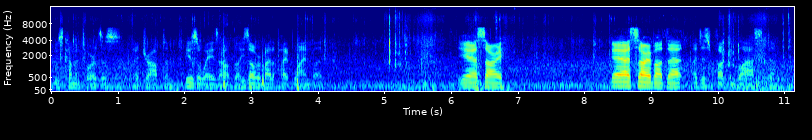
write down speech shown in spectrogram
He was coming towards us. I dropped him. He was a ways out though. He's over by the pipeline, but. Yeah, sorry. Yeah, sorry about that. I just fucking blasted him.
